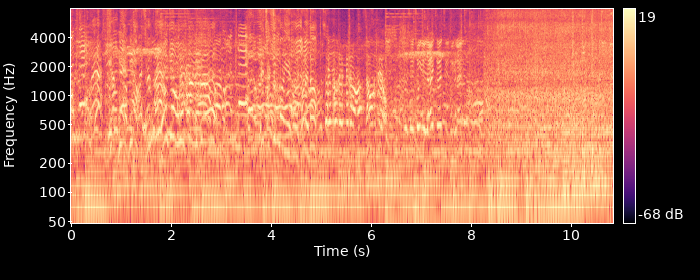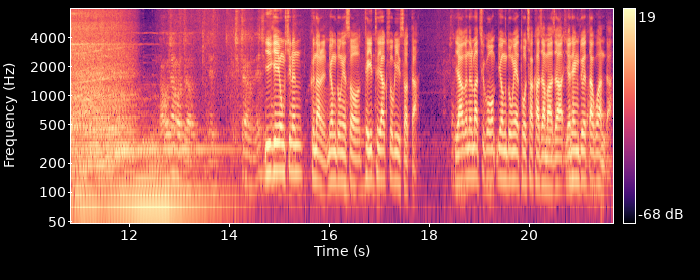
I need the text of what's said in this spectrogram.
안돼! 여기 오세요! 왜 작전방에 빨리 나. 체포됩니다. 나오세요. 저기 저기 라이트 라이트 저기 라이트. 나오자마자 이계용 씨는 그날 명동에서 데이트 약속이 있었다. 야근을 마치고 명동에 도착하자마자 연행됐다고 한다.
